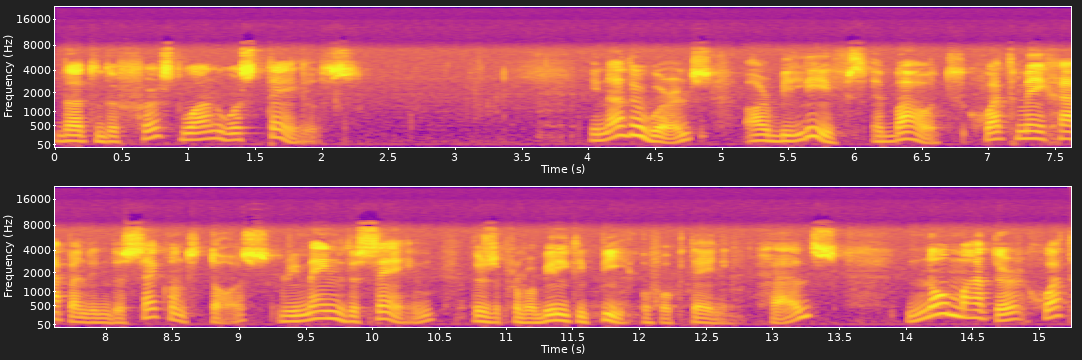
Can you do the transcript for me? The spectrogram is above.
that the first one was tails. In other words, our beliefs about what may happen in the second toss remain the same, there's a probability p of obtaining heads, no matter what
